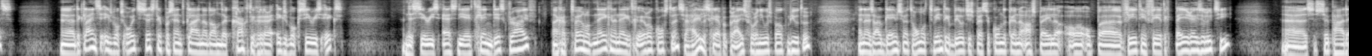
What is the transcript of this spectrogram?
S. Eh, de kleinste Xbox ooit, 60% kleiner dan de krachtigere Xbox Series X. En de Series S die heeft geen disk drive. Hij gaat 299 euro kosten. Dat is een hele scherpe prijs voor een nieuwe spelcomputer. En hij zou games met 120 beeldjes per seconde kunnen afspelen op eh 1440p resolutie. Eh, sub HD.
